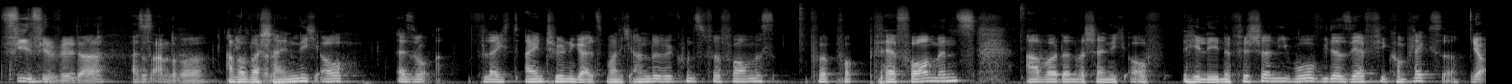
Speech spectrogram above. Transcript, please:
viel, viel wilder als das andere. Aber bieten können. wahrscheinlich auch, also vielleicht eintöniger als manch andere Kunstperformance, Per- Performance, aber dann wahrscheinlich auf Helene Fischer Niveau wieder sehr viel komplexer. Ja.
